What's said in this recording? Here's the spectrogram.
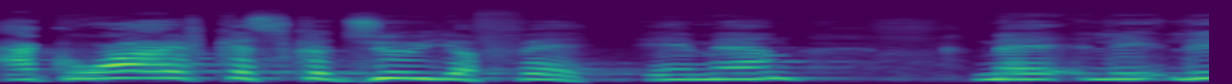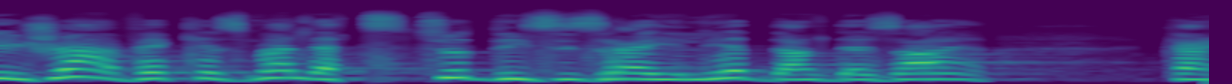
à croire qu'est-ce que Dieu y a fait. Amen. Mais les, gens avaient quasiment l'attitude des Israélites dans le désert quand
